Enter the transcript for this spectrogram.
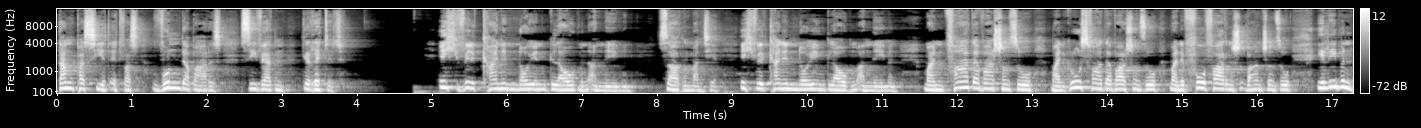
dann passiert etwas Wunderbares. Sie werden gerettet. Ich will keinen neuen Glauben annehmen, sagen manche. Ich will keinen neuen Glauben annehmen. Mein Vater war schon so, mein Großvater war schon so, meine Vorfahren waren schon so. Ihr Lieben,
